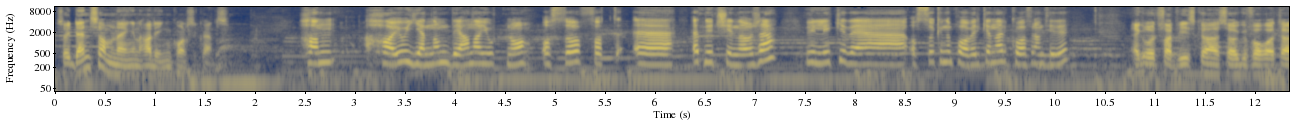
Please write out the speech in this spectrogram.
Så i den sammenhengen har det ingen konsekvens. Han har jo gjennom det han har gjort nå, også fått eh, et nytt skinn over seg. Vil ikke det også kunne påvirke NRK fremtidig? Jeg går ut for at vi skal sørge for å ta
